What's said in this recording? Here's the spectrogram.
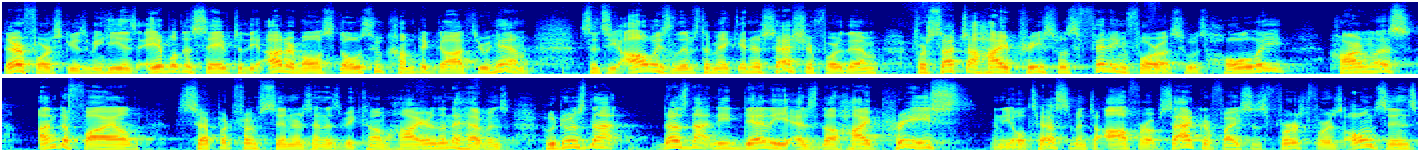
therefore, excuse me, he is able to save to the uttermost those who come to God through him, since he always lives to make intercession for them. For such a high priest was fitting for us, who is holy, harmless, undefiled, separate from sinners, and has become higher than the heavens, who does not, does not need daily as the high priest in the Old Testament to offer up sacrifices first for his own sins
